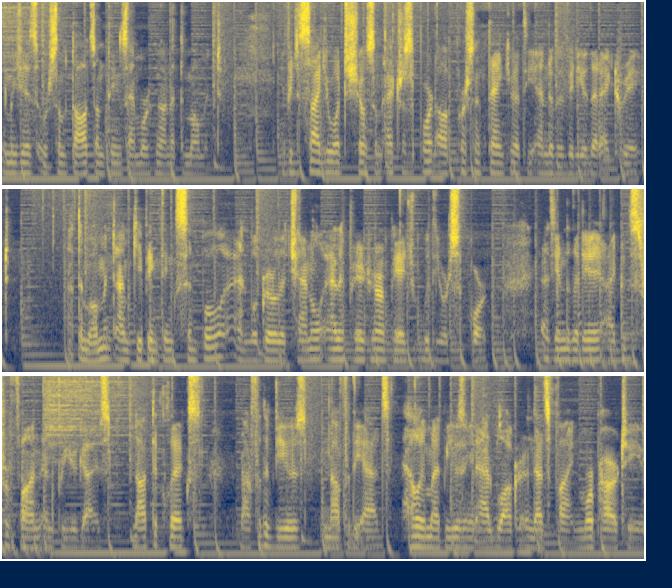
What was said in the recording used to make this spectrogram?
images or some thoughts on things I'm working on at the moment. If you decide you want to show some extra support, I'll personally thank you at the end of a video that I create. At the moment, I'm keeping things simple and will grow the channel and the Patreon page with your support. At the end of the day, I do this for fun and for you guys. Not the clicks, not for the views, not for the ads. Hell, we might be using an ad blocker and that's fine, more power to you.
